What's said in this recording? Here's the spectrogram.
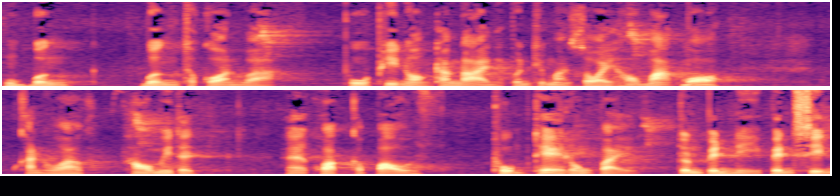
หุบเบิงเบิงตะกอนว่าผู้พี่น้องทั้งหลายเนี่ยเพิ่นจะมาซอยเฮ้ามากบอคันว่าเฮ้าไม่แต่ควักกระเป๋า ทุ่มเทลงไป จนเป็นหนีเป็นสิน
